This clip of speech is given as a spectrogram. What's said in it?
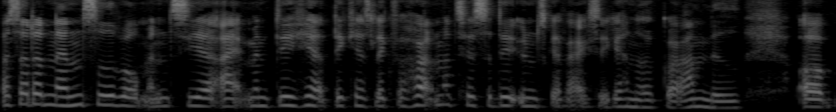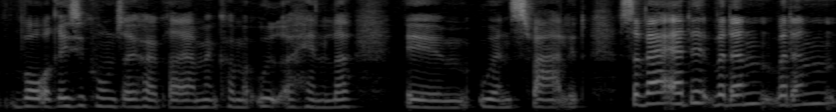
Og så er der den anden side, hvor man siger, ej, men det her, det kan jeg slet ikke forholde mig til, så det ønsker jeg faktisk ikke at have noget at gøre med. Og hvor risikoen så i høj grad er, at man kommer ud og handler øhm, uansvarligt. Så hvad er det, hvordan, hvordan,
